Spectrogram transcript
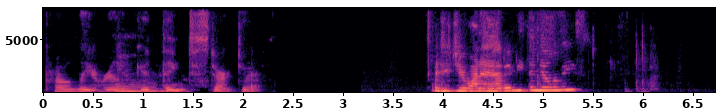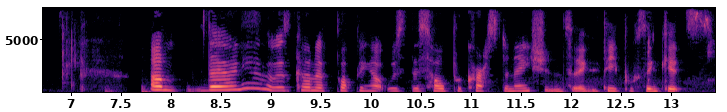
probably a really mm. good thing to start doing. Did you want to add anything, Eloise? Um, the only thing that was kind of popping up was this whole procrastination thing. People think it's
